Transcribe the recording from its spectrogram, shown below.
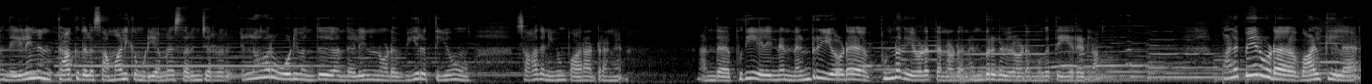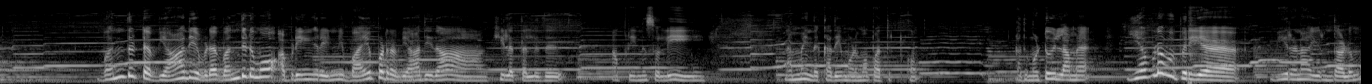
அந்த இளைஞன் தாக்குதலை சமாளிக்க முடியாமல் சரிஞ்சிடுறாரு. எல்லாரும் ஓடி வந்து அந்த இளைஞனோட வீரத்தையும் சாதனையும் பாராட்டுறாங்க. அந்த புதிய இளைஞன் நன்றியோட புன்னகையோட தன்னோட நண்பர்களோட முகத்தை ஏறிடுறான் பல பேரோட வாழ்க்கையில் வந்துட்ட வியாதியை விட வந்துடுமோ அப்படிங்கிற இன்னி பயப்படுற வியாதி தான் கீழே தள்ளுது அப்படின்னு சொல்லி நம்ம இந்த கதை மூலமாக பார்த்துட்ருக்கோம் அது மட்டும் இல்லாமல் எவ்வளவு பெரிய வீரனாக இருந்தாலும்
